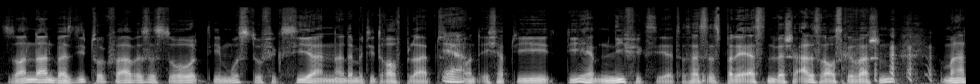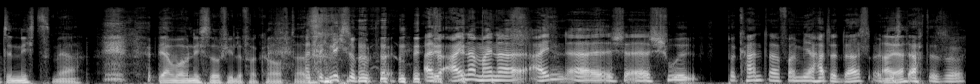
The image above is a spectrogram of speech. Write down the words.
sondern bei Siebdruckfarbe ist es so, die musst du fixieren, ne, damit die drauf bleibt. Ja. Und ich habe die die Hemden nie fixiert. Das heißt, es ist bei der ersten Wäsche alles rausgewaschen und man hatte nichts mehr. Wir haben aber nicht so viele verkauft. Also. Hat sich nicht so gut. Also einer meiner, ein äh, äh, Schulbekannter von mir hatte das und ah, ich ja? dachte so,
